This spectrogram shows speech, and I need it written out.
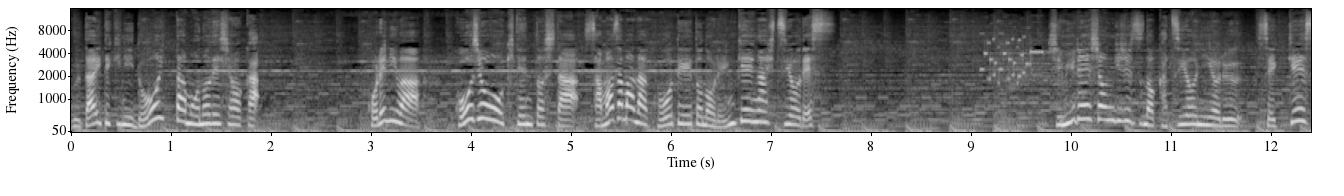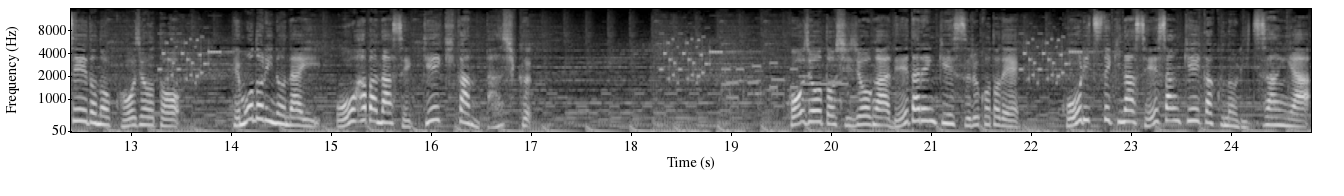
具体的にどういったものでしょうか。これには工場を起点としたさまざまな工程との連携が必要です。シミュレーション技術の活用による設計精度の向上と手戻りのない大幅な設計期間短縮。工場と市場がデータ連携することで効率的な生産計画の立案や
